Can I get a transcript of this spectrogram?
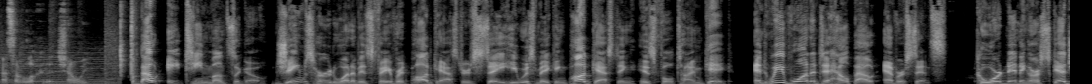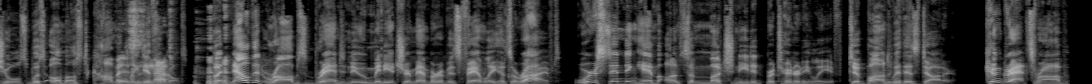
let's have a look at it, shall we? About 18 months ago, James heard one of his favorite podcasters say he was making podcasting his full time gig. And we've wanted to help out ever since. Coordinating our schedules was almost comically difficult. but now that Rob's brand new miniature member of his family has arrived, we're sending him on some much needed paternity leave to bond with his daughter. Congrats, Rob!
